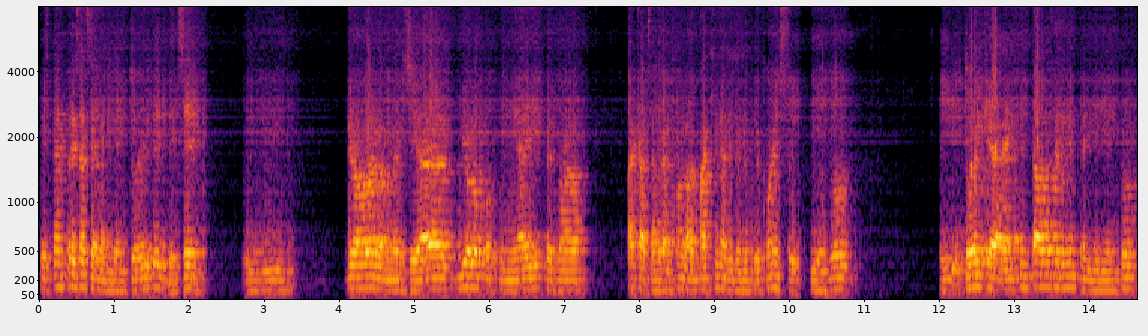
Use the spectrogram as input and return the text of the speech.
esta empresa se la inventó él desde cero. Yo de la universidad dio la oportunidad y empezó a, a cacharrear con las máquinas y se metió con esto. Y eso, y todo el que ha intentado hacer un emprendimiento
